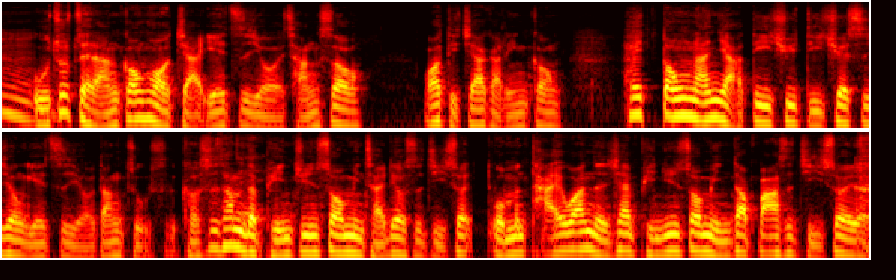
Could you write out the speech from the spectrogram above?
嗯，有足侪人讲吼，假椰子油会长寿，我底下跟您讲。嘿，东南亚地区的确是用椰子油当主食，可是他们的平均寿命才六十几岁。我们台湾人现在平均寿命到八十几岁了，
